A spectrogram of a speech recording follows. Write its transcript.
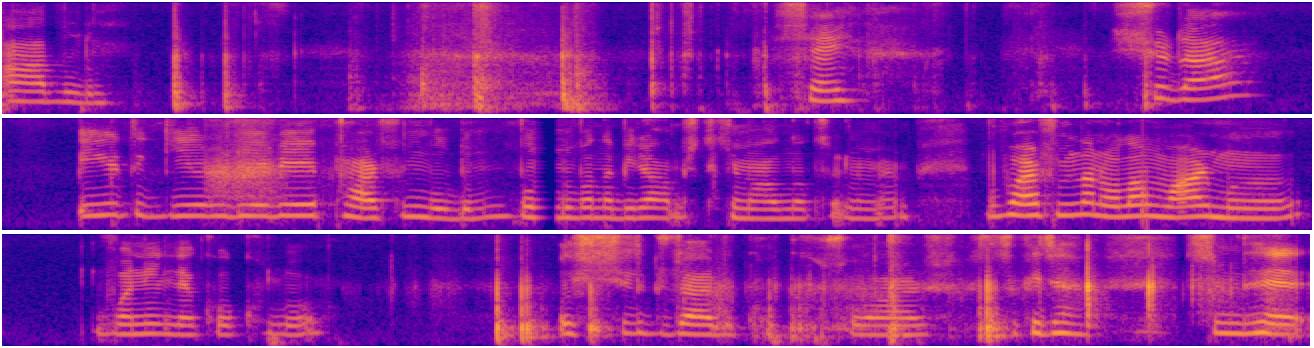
Aa buldum. Şey şurada Beauty Gear diye bir parfüm buldum. Bunu bana biri almıştı. Kim aldığını hatırlamıyorum. Bu parfümden olan var mı? Vanilya kokulu. Aşırı güzel bir kokusu var. Sıkacağım. Şimdi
